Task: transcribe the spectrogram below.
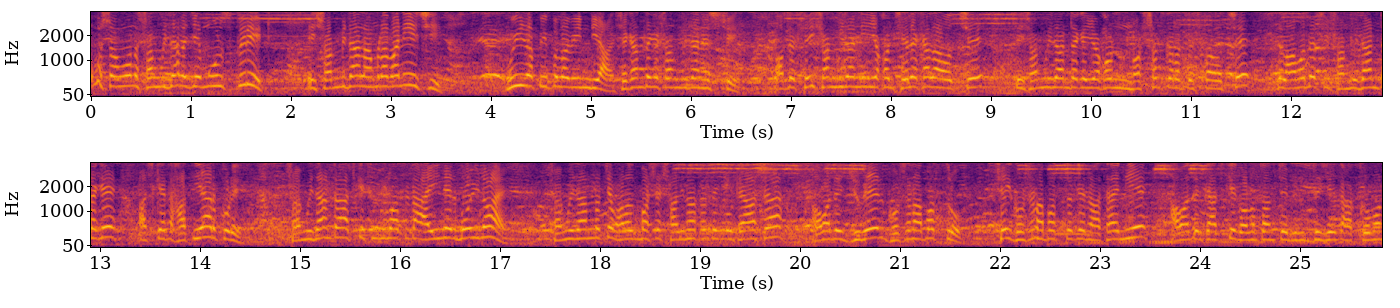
অবশ্য আমার সংবিধানের যে মূল স্পিরিট এই সংবিধান আমরা বানিয়েছি। We the people of India সেখান থেকে সংবিধান এসছে। অতএব সেই সংবিধান নিয়ে যখন ছেলে খেলা হচ্ছে, সেই সংবিধানটাকে যখন নস্বাত করার চেষ্টা হচ্ছে, তাহলে আমাদের সেই সংবিধানটাকে আজকে হাতিয়ার করে, সংবিধানটা আজকে শুধুমাত্র আইনের বই নয় সংবিধান হচ্ছে ভারতবর্ষের স্বাধীনতা থেকে উঠে আসা আমাদের যুগের ঘোষণাপত্র। সেই ঘোষণাপত্রকে মাথায় নিয়ে আমাদের কাজকে গণতন্ত্রের বিরুদ্ধে যে আক্রমণ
